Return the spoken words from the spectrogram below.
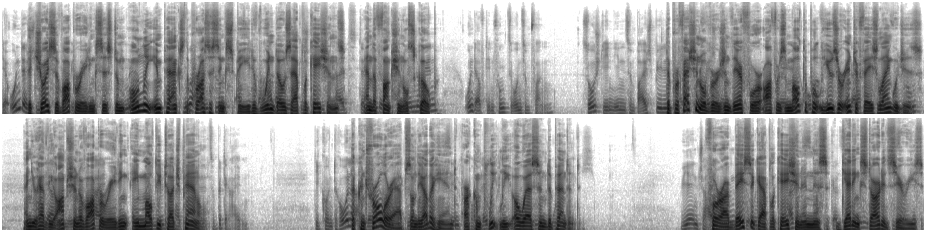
The choice of operating system only impacts the processing speed of Windows applications and the functional scope. The Professional version therefore offers multiple user interface languages, and you have the option of operating a multi-touch panel. The controller apps, on the other hand, are completely OS independent. For our basic application in this Getting Started series,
